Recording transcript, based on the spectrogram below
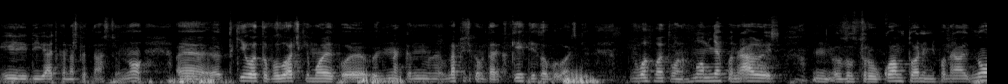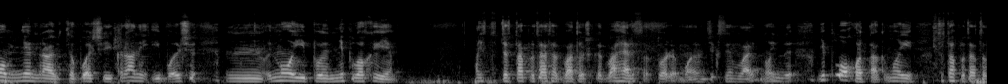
или 9 на 15. Ну, э, такие вот оболочки может, э, на- на- напишите комментарий, какие из этих оболочки. Вот смартфон. Но мне понравилось, м, с островком тоже не понравилось, но мне нравятся больше экраны и больше, м, ну и по- неплохие. Если частота процессора 2.2 Гц, тоже можно G7 Lite, но не- неплохо так, но и частота процессора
